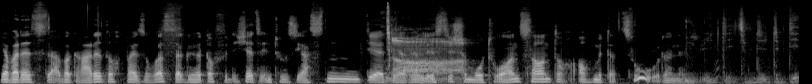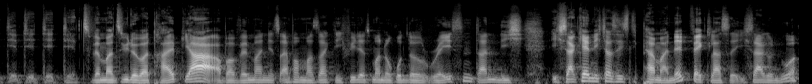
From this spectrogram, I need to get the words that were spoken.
Ja, aber das aber gerade doch bei sowas, da gehört doch für dich als Enthusiasten der, der oh. realistische Motorensound doch auch mit dazu, oder nicht? Jetzt, wenn man es wieder übertreibt, ja, aber wenn man jetzt einfach mal sagt, ich will jetzt mal eine Runde racen, dann nicht. Ich sage ja nicht, dass ich es permanent weglasse. Ich sage nur,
